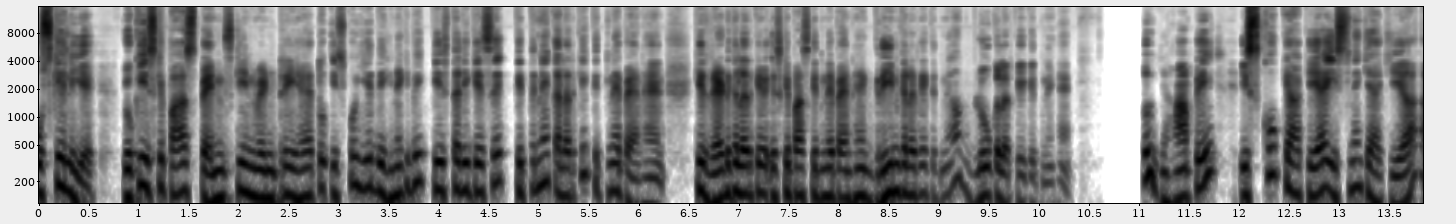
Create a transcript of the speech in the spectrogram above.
उसके लिए, क्योंकि इसके पास पेन्स की इन्वेंट्री है तो इसको ये देखने की भाई, किस तरीके से कितने कलर के कितने पेन हैं, कि रेड कलर के इसके पास कितने पेन हैं ग्रीन कलर के कितने और ब्लू कलर के कितने हैं। तो यहाँ पे इसको क्या किया, इसने क्या किया,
